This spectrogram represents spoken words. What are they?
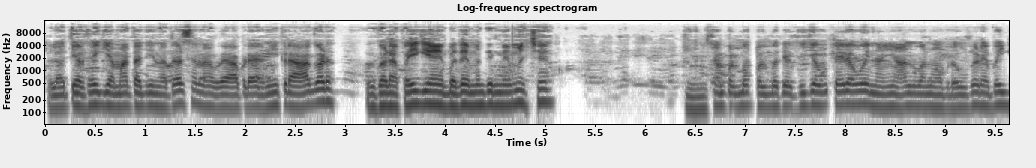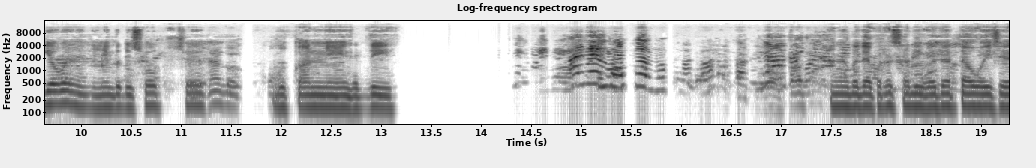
એટલે અત્યારે થઈ ગયા માતાજીના દર્શન હવે આપણે નીકળ્યા આગળ. ઉઘાડા પઈ ગયા બધા મંદિર એમ જ છે. સંપલ બપલ બધે બીજા ઉતાર્યા હોય ને અહીંયા હાલવાનું આપણે ઉઘાડા પઈ ગયા હોય ને એની બધી શોપ છે દુકાનની બધી બધા પ્રસાદી વધારતા હોય છે.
